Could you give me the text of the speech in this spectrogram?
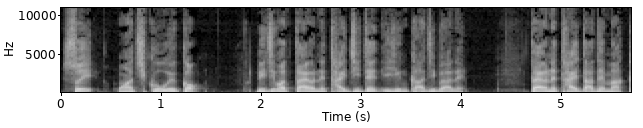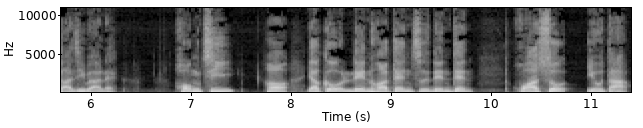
所以换一句话讲，你即么台湾的台积电已经加入来了，台湾的台大电嘛加入来了，宏基哈，要够联华电子、联电、华硕、友达，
